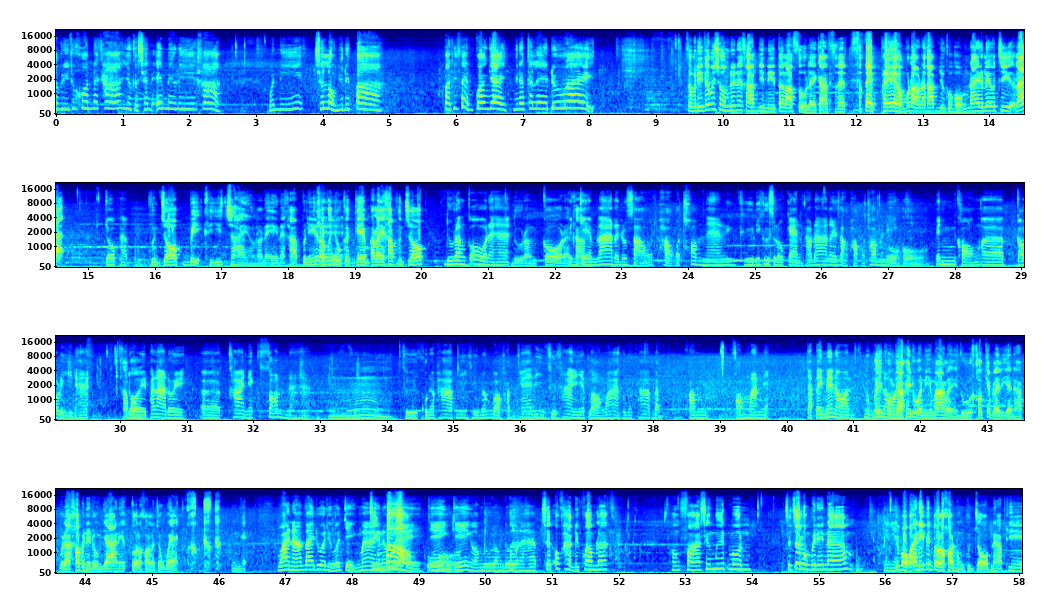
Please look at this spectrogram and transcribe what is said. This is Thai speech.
สวัสดีทุกคนนะคะ อยู่กับฉันเอมเมรีค่ะ วันนี้ฉันหลงอยู่ในป่า ป่าที่แสนกว้างใหญ่ มีน้ำทะเลด้วย สวัสดีท่านผู้ชมด้วยนะครับ ยินดีต้อนรับสู่รายการสเต็ปเพลย์ของพวกเรานะครับ อยู่กับผมนายเรียวจิและโจ๊กครับ คุณโจ๊บบิขยี้ใจของเรานั่นเองนะครับ วันนี้เราก็อยู่กับเกมอะไรครับคุณโจ๊บดูรังโก้นะฮะ ดูรังโก้นะเป็นครับเกมล่าไดโนเสาร์เผากระท่อมนะนี่คือนี่คือสโลแกนเขาล่าไดโนเสาร์เผากระท่อมนั่นเองโอ้โหเป็นของเอ่อเกาหลีนะฮะ ครับโดผมยพัฒนาโดยเอ่อค่าย Nexon นะฮะอืมคือคุณภาพนี่คือไม่ต้องบอกครับแค่ได้ยินชื่อค่ายนี้รับรองว่าคุณภาพแบบความความมันเนี่ยจัดเต็มแน่นอนหนุกเฮ้ยแน่นผอมนอยากให้ดูอันนี้มากเลยดูเขาเก็บรายละเอียดนะครับ เวลาเข้าไปในดงหญ้านี่ตัวละครเราจะแหวกอย่างเงี้ยว่ายน้ำได้ด้วยถือว่าเจ๋งมากจริงนะเปล่าเว้ยโอ้จริงโหจริงลองดูลองดูนะครับฉันอกหักในความรักท้องฟ้าช่างมืดมนฉันจะลงไปในน้ำจะบอกว่าอันนี้เป็นตัวละครของคุณโจ๊บนะครับที่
